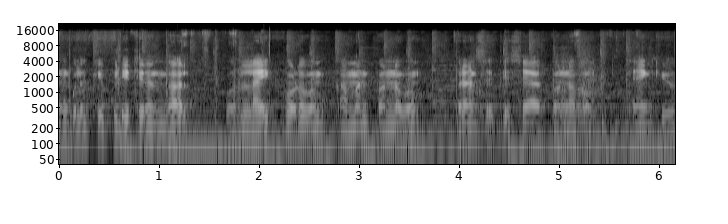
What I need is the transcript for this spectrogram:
உங்களுக்கு பிடித்திருந்தால் ஒரு லைக் போடவும் கமெண்ட் பண்ணவும் ஃப்ரெண்ட்ஸுக்கு ஷேர் பண்ணவும். தேங்க்யூ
